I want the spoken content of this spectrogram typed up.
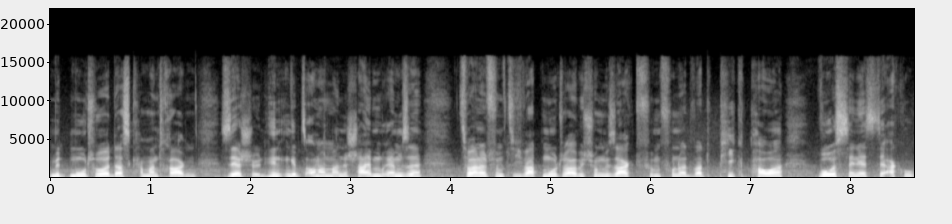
Mit Motor, das kann man tragen. Sehr schön. Hinten gibt es auch noch mal eine Scheibenbremse. 250 Watt Motor habe ich schon gesagt, 500 Watt Peak Power. Wo ist denn jetzt der Akku?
